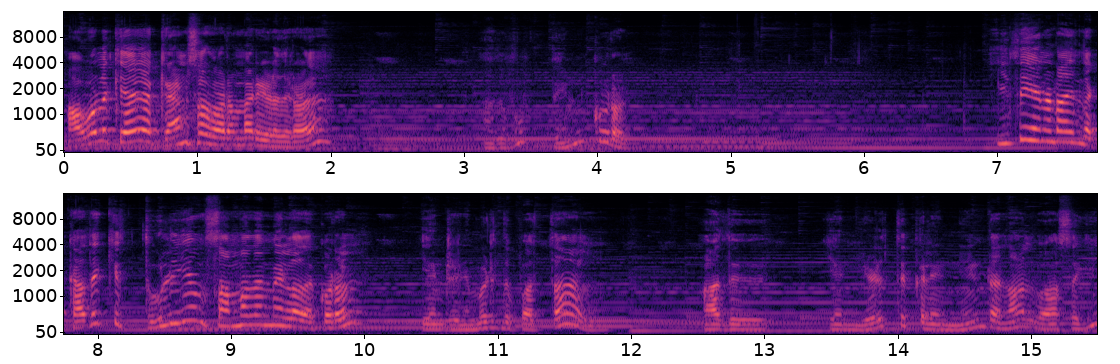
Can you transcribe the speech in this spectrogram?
அவளுக்கே கேன்சர் வர மாதிரி எழுதுற? அதுவும் பெண் குரல். இது என்னடா இந்த கதைக்கு துளியும் சம்மதமே இல்லாத குரல்? என்று நிமிர்ந்து பார்த்தால் அது என் எழுத்துக்களின் நீண்ட நாள் வாசகி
